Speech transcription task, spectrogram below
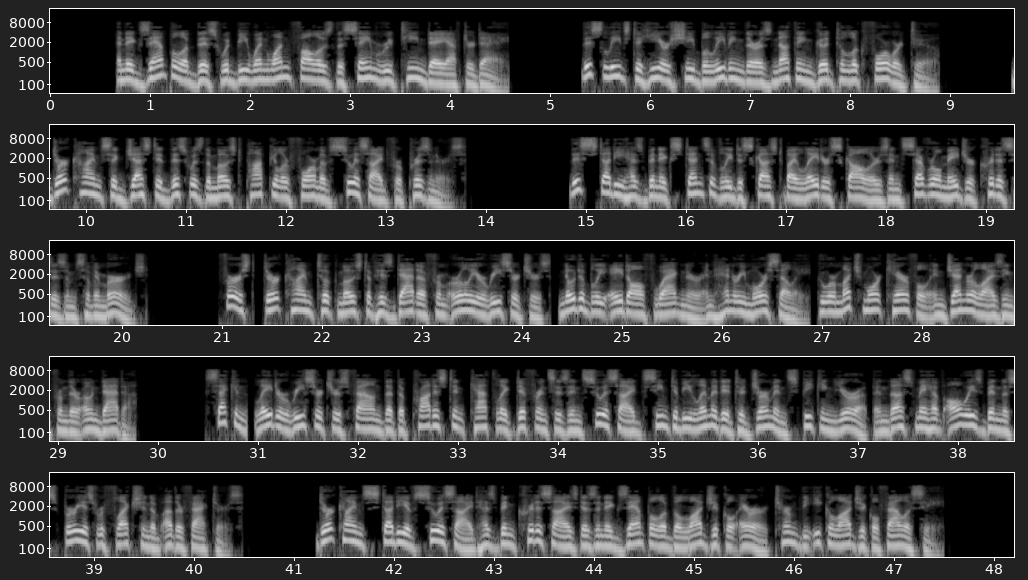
An example of this would be when one follows the same routine day after day. This leads to he or she believing there is nothing good to look forward to. Durkheim suggested this was the most popular form of suicide for prisoners. This study has been extensively discussed by later scholars and several major criticisms have emerged. First, Durkheim took most of his data from earlier researchers, notably Adolf Wagner and Henry Morselli, who were much more careful in generalizing from their own data. Second, later researchers found that the Protestant-Catholic differences in suicide seem to be limited to German-speaking Europe and thus may have always been the spurious reflection of other factors. Durkheim's study of suicide has been criticized as an example of the logical error termed the ecological fallacy.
